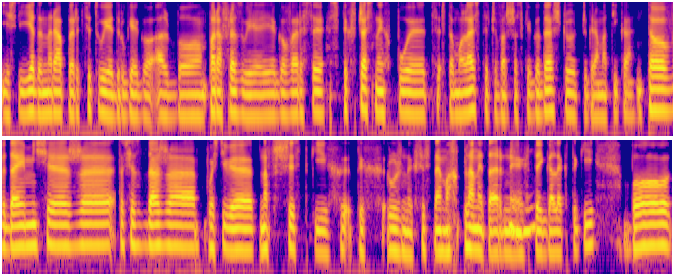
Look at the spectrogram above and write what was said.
jeśli jeden raper cytuje drugiego albo parafrazuje jego wersy z tych wczesnych płyt, czy to Molesty, czy Warszawskiego Deszczu, czy Gramatika, to wydaje mi się, że to się zdarza właściwie na wszystkich tych różnych systemach planetarnych mm -hmm. tej galaktyki, bo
